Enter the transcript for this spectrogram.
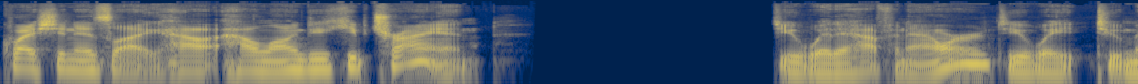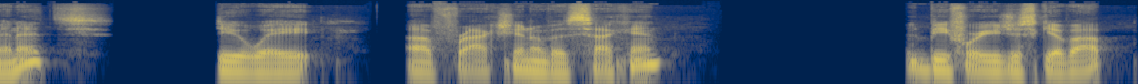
question is like how how long do you keep trying do you wait a half an hour? Do you wait two minutes? Do you wait a fraction of a second before you just give up?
